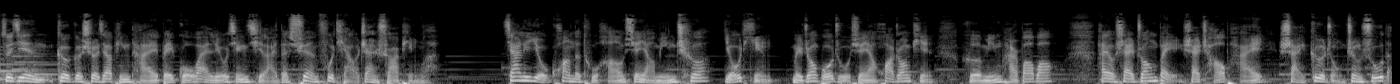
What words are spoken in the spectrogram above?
最近各个社交平台被国外流行起来的炫富挑战刷屏了。家里有矿的土豪炫耀名车、游艇，美妆博主炫耀化妆品和名牌包包，还有晒装备、晒潮牌、晒各种证书的。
